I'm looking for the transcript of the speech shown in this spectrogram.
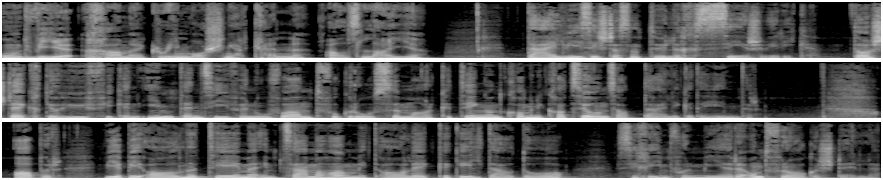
Und wie kann man Greenwashing erkennen als Laie? Teilweise ist das natürlich sehr schwierig. Da steckt ja häufig ein intensiver Aufwand von grossen Marketing- und Kommunikationsabteilungen dahinter. Aber wie bei allen Themen im Zusammenhang mit Anlegen gilt auch da, sich informieren und Fragen stellen.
